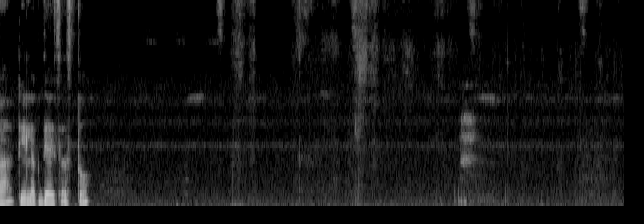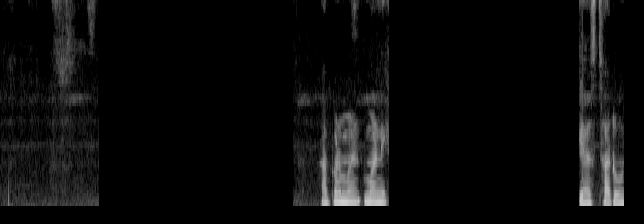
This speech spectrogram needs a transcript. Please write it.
तिलक द्यायचा असतो. आपण म्हण मणी गॅस साठवून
